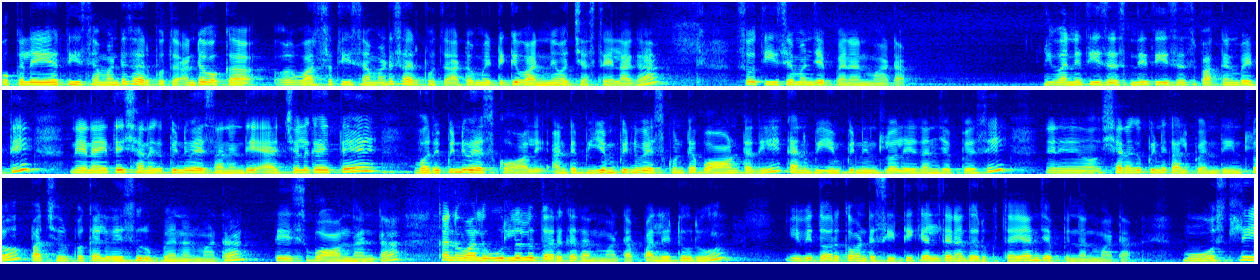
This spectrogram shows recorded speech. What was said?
ఒక లేయర్ తీసామంటే సరిపోతుంది. అంటే ఒక వరుస తీసామంటే సరిపోతుంది. ఆటోమేటిక్గా ఇవన్నీ వచ్చేస్తాయి ఇలాగా. సో తీసేయమని చెప్పాను అనమాట ఇవన్నీ తీసేసింది తీసేసి పక్కన పెట్టి నేనైతే శనగపిండి వేసానండి. యాక్చువల్గా అయితే వరిపిండి వేసుకోవాలి. అంటే బియ్యం పిండి వేసుకుంటే బాగుంటుంది కానీ బియ్యం పిండి ఇంట్లో లేదని చెప్పేసి నేను శనగపిండి కలిపాను దీంట్లో. పచ్చిమిరపకాయలు వేసి రుబ్బాను అనమాట టేస్ట్ బాగుందంట. కానీ వాళ్ళ ఊర్లలో దొరకదనమాట పల్లెటూరు ఇవి దొరకవంట. సిటీకి వెళ్తేనే దొరుకుతాయి అని చెప్పిందనమాట మోస్ట్లీ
